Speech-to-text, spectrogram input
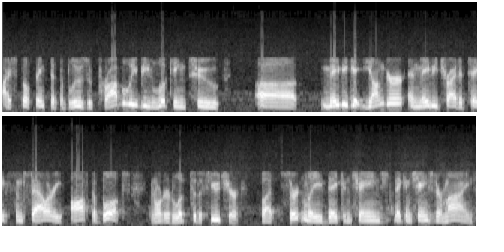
I still think that the Blues would probably be looking to uh maybe get younger and maybe try to take some salary off the books in order to look to the future but certainly they can change they can change their minds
